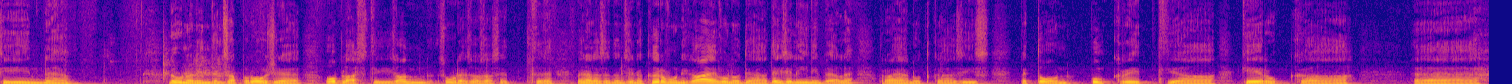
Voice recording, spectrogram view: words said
siin äh, lõunarindel Zaporožje oblastis on suures osas, et äh, venelased on sinna kõrvuni kaevunud ja teise liini peale rajanud ka siis betoonpunkrid ja keeruka äh,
